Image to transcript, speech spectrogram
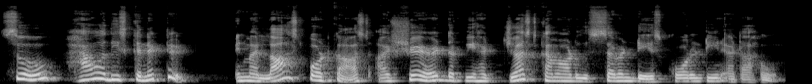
So, how are these connected? In my last podcast, I shared that we had just come out of the seven days quarantine at our home.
